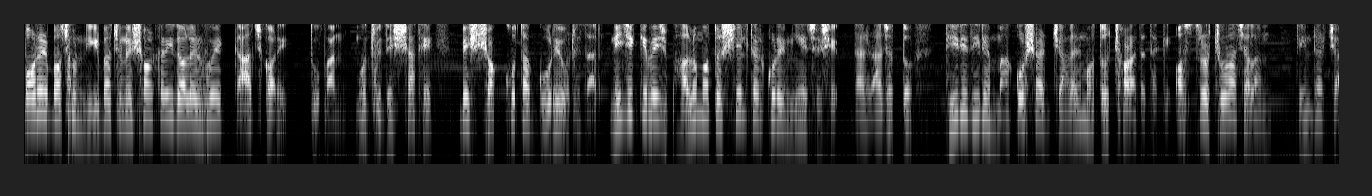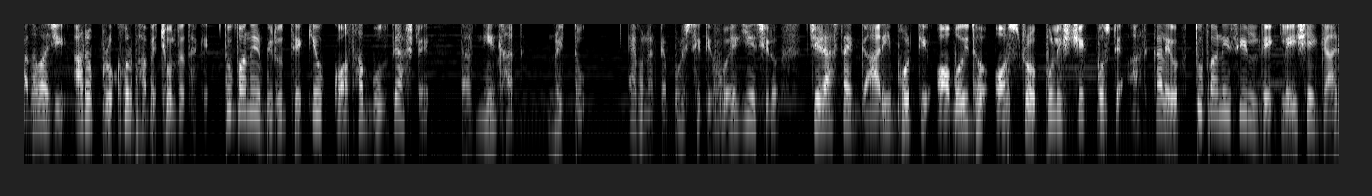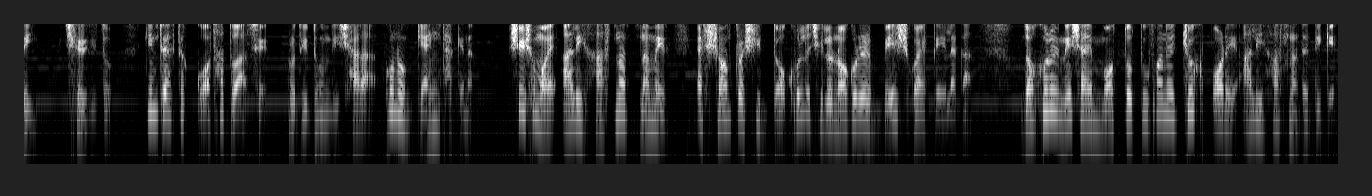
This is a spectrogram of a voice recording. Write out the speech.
পরের বছর নির্বাচনে সরকারি দলের হয়ে কাজ করে তুফান। মন্ত্রীদের সাথে বেশ সক্ষতা গড়ে ওঠে তার। নিজেকে বেশ ভালো মতো শেল্টার করে নিয়েছে সে। তার রাজত্ব ধীরে ধীরে মাকড়সার জালের মতো ছড়াতে থাকে। অস্ত্র চোরাচালান, টেন্ডার চাঁদাবাজি আরও প্রখরভাবে চলতে থাকে। তুফানের বিরুদ্ধে কেউ কথা বলতে আসলে তার নির্ঘাত মৃত্যু। এমন একটা পরিস্থিতি হয়ে গিয়েছিল যে রাস্তায় গাড়ি ভর্তি অবৈধ অস্ত্র পুলিশ চেকপোস্টে আটকালেও তুফানি সিল দেখলেই সেই গাড়ি ছেড়ে দিত। কিন্তু একটা কথা তো আছে, প্রতিদ্বন্দ্বী ছাড়া কোনো গ্যাং থাকে না। সেই সময় আলী হাসনাত নামের এক সন্ত্রাসী দখলে ছিল নগরের বেশ কয়েকটা এলাকা। দখলের নেশায় মত্ত তুফানের চোখ পড়ে আলী হাসনাতের দিকে।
